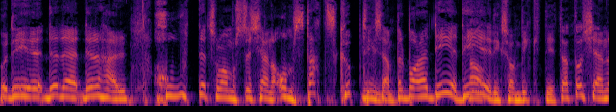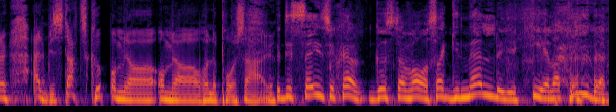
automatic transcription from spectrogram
Och det, är- det, där, det är det här hotet som man måste känna om statskupp till exempel. Bara det, det Mm. Är liksom viktigt. Att de känner att det blir statskupp om jag, om jag håller på så här. Det säger sig själv, Gustav Vasa gnäller ju hela tiden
